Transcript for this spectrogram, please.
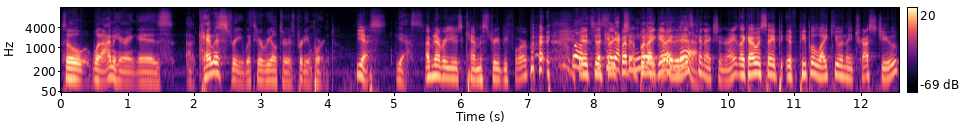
So what I'm hearing is uh, chemistry with your realtor is pretty important. yes Yes. i've never used chemistry before but Well, it's just like but, but i get right? it It is Yeah. connection right like i always say if people like you and they trust you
